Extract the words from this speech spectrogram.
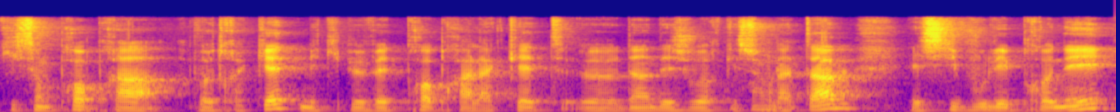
qui sont propres à votre quête, mais qui peuvent être propres à la quête euh, d'un des joueurs qui est sur la table. Et si vous les prenez,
